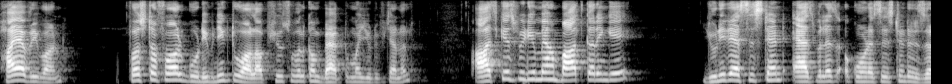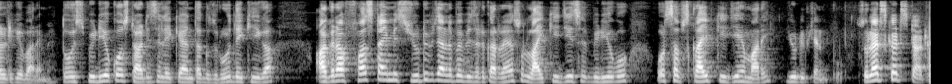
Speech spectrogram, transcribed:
Hi everyone first of all good evening to all of you welcome back to my YouTube channel आज के इस वीडियो में हम बात करेंगे junior assistant as well as account assistant result के बारे में। तो इस वीडियो को स्टार्टिंग से लेकर अंत तक ज़रूर देखिएगा। अगर आप फ़र्स्ट टाइम इस यूट्यूब चैनल पर विज़िट कर रहे हैं तो लाइक कीजिए इस वीडियो को और सब्सक्राइब कीजिए हमारे यूट्यूब चैनल को। So let's get start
